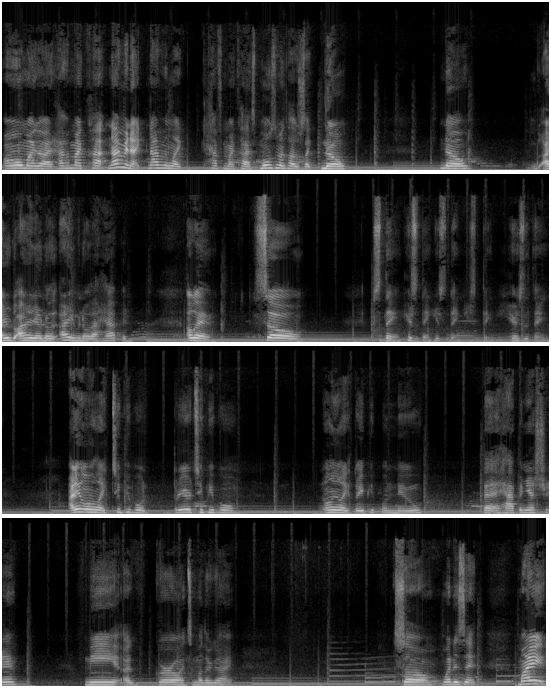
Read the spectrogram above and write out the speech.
oh my god, half of my class, not even like, not even like half of my class, most of my class was like, "No, no, I, I didn't know I didn't even know that happened. Okay, so here's the thing. Here's the thing. Here's the thing. Here's the thing. Here's the thing. I didn't only like two people, three or two people, only like three people knew that it happened yesterday. Me, a girl, and some other guy. So what is it? My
